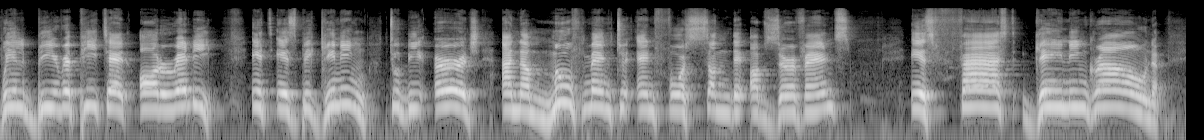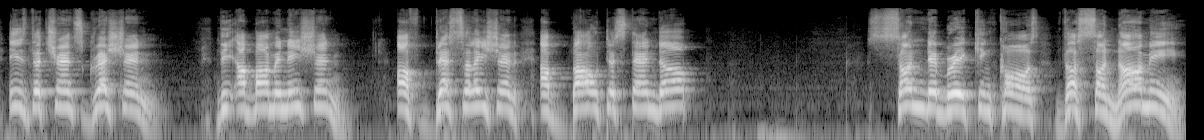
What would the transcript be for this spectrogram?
will be repeated already. It is beginning to be urged, and a movement to enforce Sunday observance is fast gaining ground. Is the transgression the abomination of desolation about to stand up. Sunday breaking cause the tsunami.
